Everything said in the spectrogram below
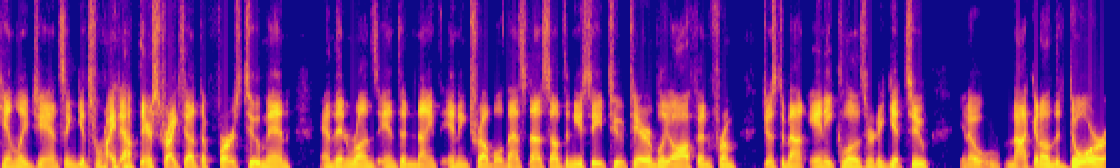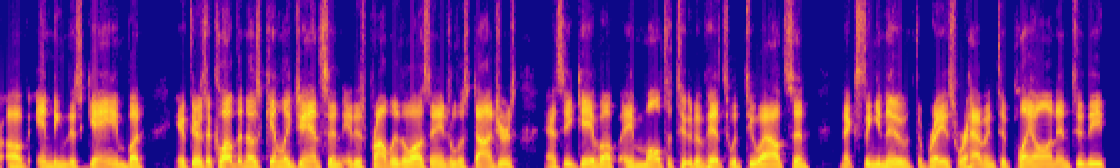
Kenley Jansen gets right out there, strikes out the first two men, and then runs into ninth inning trouble. That's not something you see too terribly often from just about any closer to get to you know, knocking on the door of ending this game. But if there's a club that knows Kenley Jansen, it is probably the Los Angeles Dodgers, as he gave up a multitude of hits with two outs. And next thing you knew, the Braves were having to play on into the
